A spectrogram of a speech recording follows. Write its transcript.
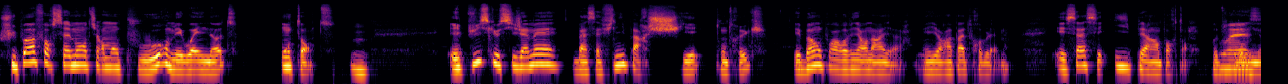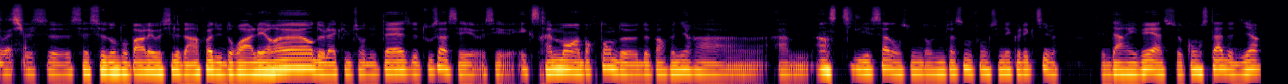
Je suis pas forcément entièrement pour, mais why not? On tente. Mm. Et puisque si jamais, bah, ça finit par chier ton truc, eh ben, on pourra revenir en arrière et il y aura pas de problème. Et ça, c'est hyper important autour de l'innovation. c'est ce, dont on parlait aussi la dernière fois du droit à l'erreur, de la culture du test, de tout ça. C'est extrêmement important de, de parvenir à, à instiller ça dans une dans une façon de fonctionner collective. C'est d'arriver à ce constat de dire,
